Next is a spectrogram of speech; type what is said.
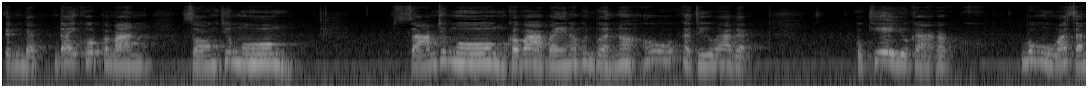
เป็นแบบได้ครบประมาณสองชั่วโมงสามชั่วโมงก็ว่าไปเนาะเพื่อนๆเนาะโอ้ก็ถือว่าแบบ โอเคอยู่ค่ะกับบ่หูว่าสัน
